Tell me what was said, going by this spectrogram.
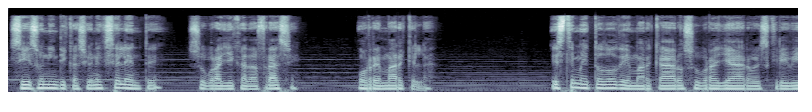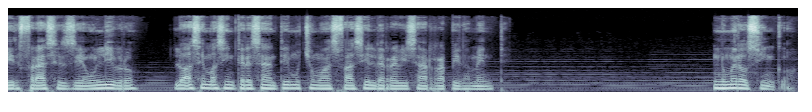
Si es una indicación excelente, subraye cada frase o remárquela. Este método de marcar o subrayar o escribir frases de un libro lo hace más interesante y mucho más fácil de revisar rápidamente. Número 5.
